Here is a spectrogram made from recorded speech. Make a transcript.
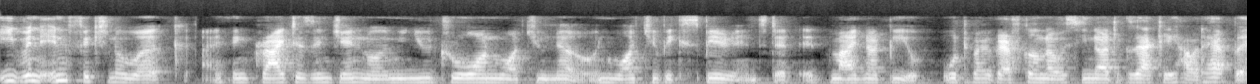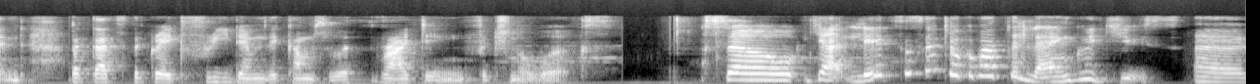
even in fictional work, I think writers in general, I mean, you draw on what you know and what you've experienced. It, it might not be autobiographical and obviously not exactly how it happened, but that's the great freedom that comes with writing fictional works. So yeah, let's also talk about the language use. Uh,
